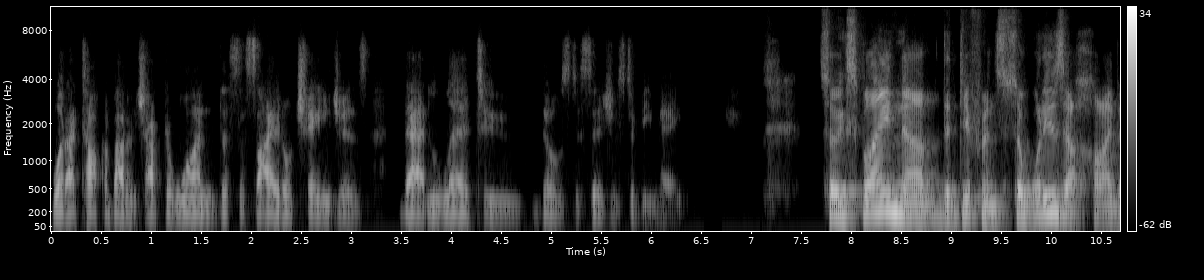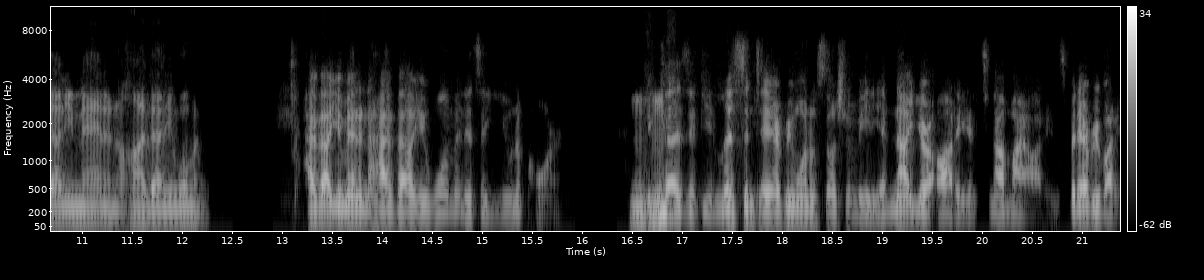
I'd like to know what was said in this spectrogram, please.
what I talk about in chapter one the societal changes that led to those decisions to be made. So, explain uh, the difference. So, what is a high value man and a high value woman? High value man and a high value woman is a unicorn. Mm-hmm. Because if you listen to everyone on social media, not your audience, not my audience, but everybody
